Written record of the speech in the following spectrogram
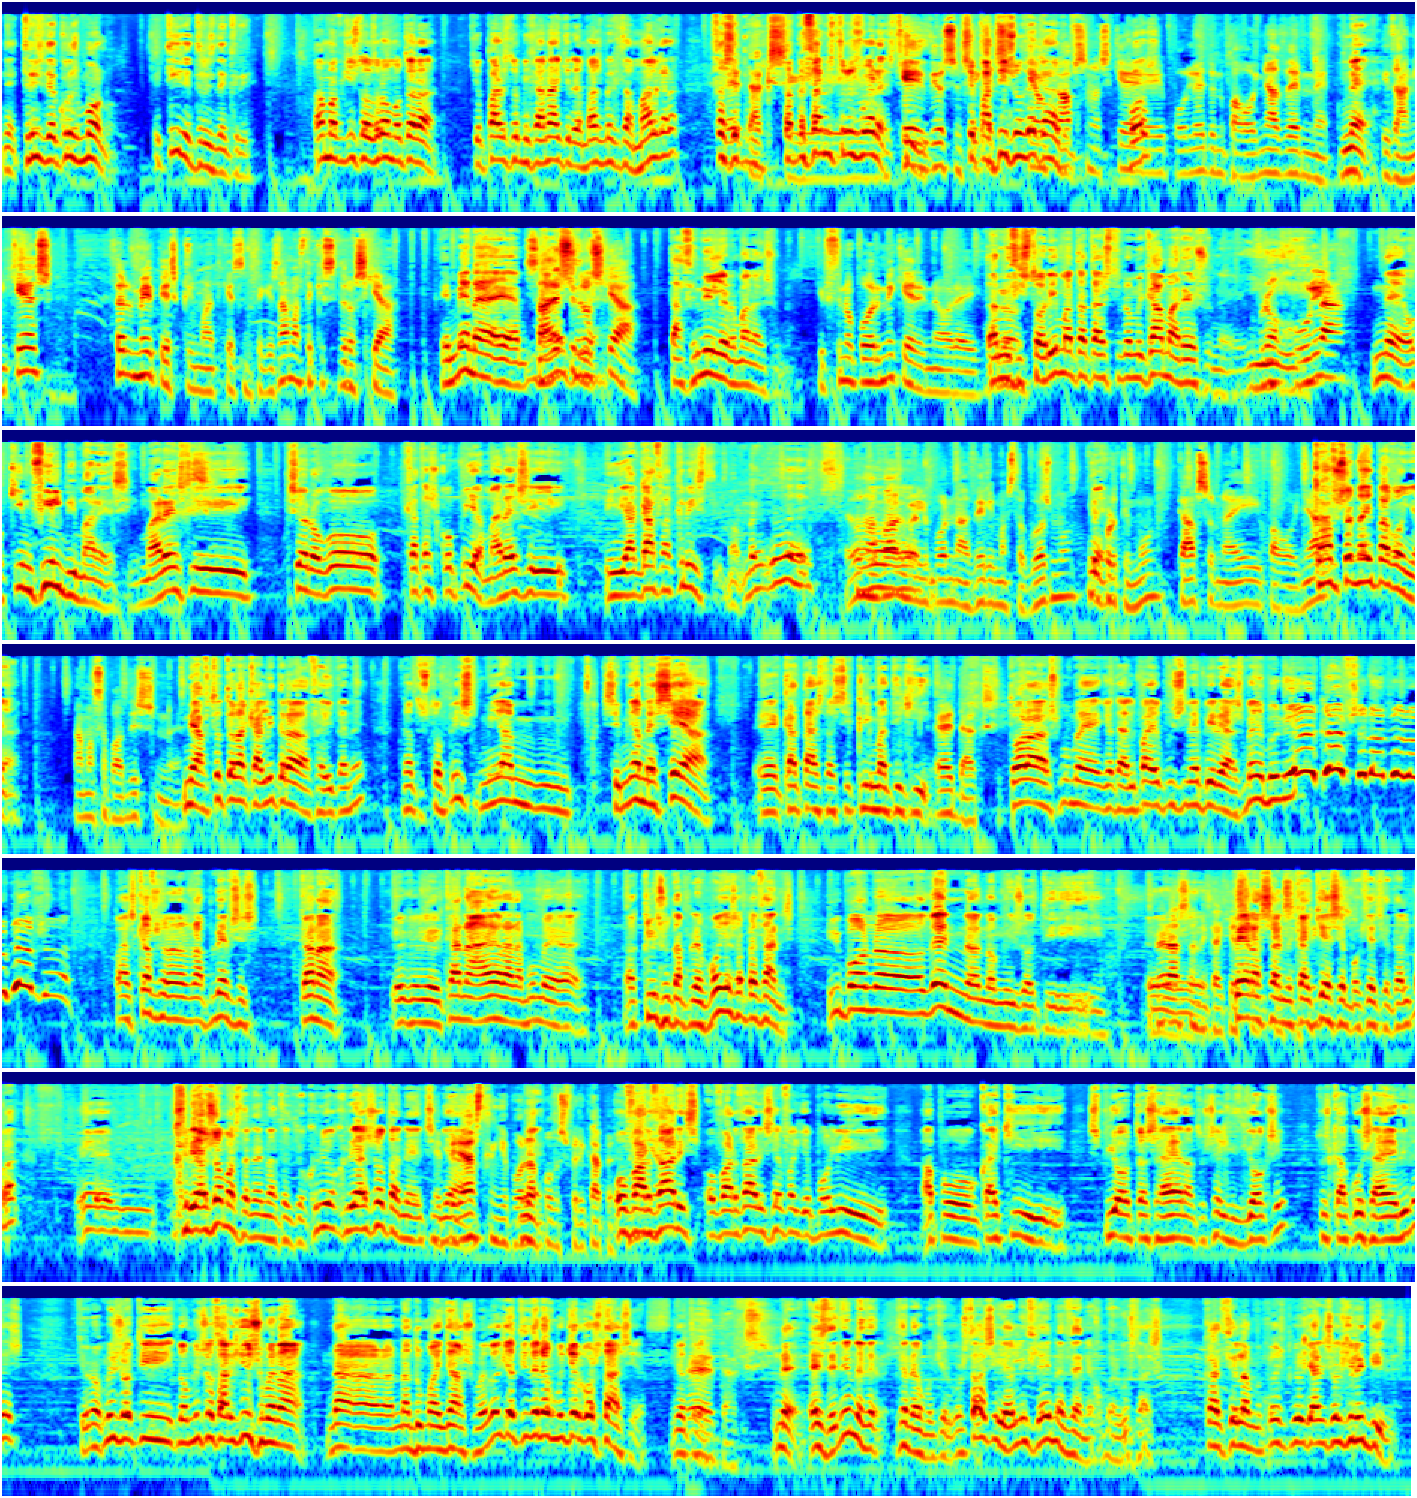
Ναι, τρεις νεκρούς μόνο. Ε, τι είναι τρεις νεκροί; Άμα βγεις στον δρόμο τώρα και πάρεις το μηχανάκι να πα μέχρι τα μάλγαρα, θα, σε, Εντάξει, θα πεθάνεις τρεις φορές. Και οι δύο σε συνθήκες, πατήσουν και δέκα ο άτομα. καύσωνα και Πώς; η πολύ έντονη παγωνιά δεν είναι Ναι. ιδανικές. Θέλουμε ήπιες κλιματικές συνθήκες. Να είμαστε και στην δροσιά. Εμένα. Ε, μ' Σ' αρέσει η αρέσουνε. δροσιά; Τα θρίλερ μ' αρέσουν. Η φθινοπορεινή καιρή είναι ωραία. Τα μυθιστορήματα τα αστυνομικά μ' αρέσουν. Η- Βροχούλα. Ναι, ο Κιμ Φίλμπι μ' αρέσει. Μ' αρέσει, ξέρω εγώ, η κατασκοπία. Μ' αρέσει η Αγκάθα Κρίστη. Μα- με- ε, Εδώ θα ε, βάλουμε λοιπόν ένα δίλημα στον κόσμο. Ναι. Τι προτιμούν, καύσωνα ή παγωνιά; Καύσωνα ή παγωνιά. Να μας απαντήσουν. Ναι, αυτό τώρα καλύτερα θα ήταν να τους το πεις σε μια μεσαία ε, κατάσταση κλιματική. Ε, εντάξει. Τώρα, ας πούμε, για τα λοιπά που είναι επηρεασμένοι, μπορεί Ε, καύσωνα, θέλω καύσωνα. Πας καύσωνα να αναπνεύσεις, κάνα, ε, ε, κάνα αέρα να πούμε, ε, να κλείσουν τα πνευμόνια, θα πεθάνεις. Λοιπόν, ε, δεν νομίζω ότι. ε, Πέρασαν οι κακές πέρασαν εποχές. κακές εποχές και τα λοιπά. Ε, χρειαζόμασταν ένα τέτοιο κρύο, χρειαζόταν έτσι μια. Επηρεάστηκαν και πολλά ποδοσφαιρικά Ο παιχνίδια. Βαρδάρης, ο Βαρδάρης έφαγε πολύ από κακή ποιότητα αέρα, τους έχει διώξει, τους κακούς αέριδες και νομίζω ότι νομίζω θα αρχίσουμε να, να, να του μανιάσουμε εδώ γιατί δεν έχουμε και εργοστάσια. Για το- Ε, εντάξει. Ναι, έτσι δεν είναι, δεν, δεν έχουμε και εργοστάσια, η αλήθεια είναι δεν έχουμε εργοστάσια. Κάτι θέλει να με πες πει ο Γιάννης ο Χιλιντίδης.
